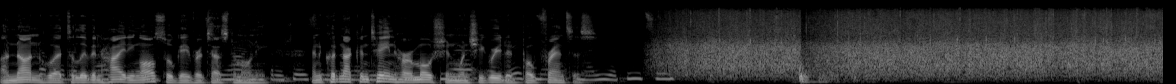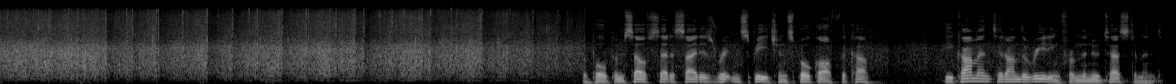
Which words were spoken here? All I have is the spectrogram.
A nun who had to live in hiding also gave her testimony and could not contain her emotion when she greeted Pope Francis. The Pope himself set aside his written speech and spoke off the cuff. He commented on the reading from the New Testament,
